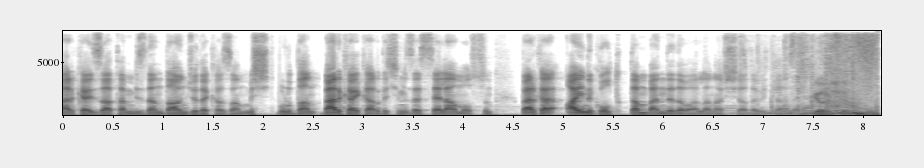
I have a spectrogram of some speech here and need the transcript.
Berkay zaten bizden daha önce de kazanmış. Buradan Berkay kardeşimize selam olsun. Berkay aynı koltuktan bende de var lan aşağıda bir tane. Görüşürüz.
